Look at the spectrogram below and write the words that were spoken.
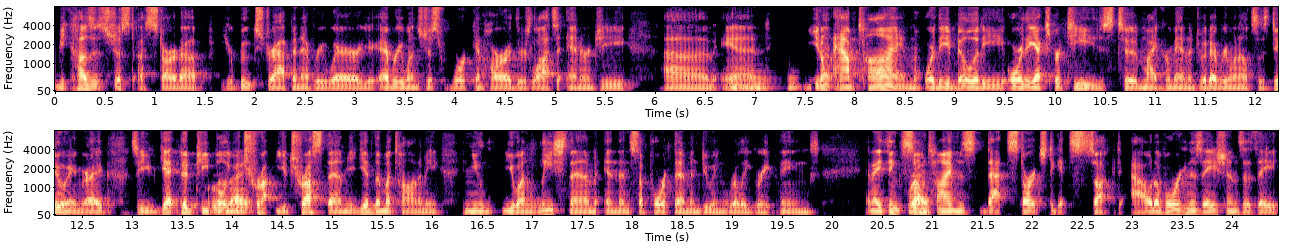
because it's just a startup. You're bootstrapping everywhere. You're, everyone's just working hard. There's lots of energy um, and mm-hmm. you don't have time or the ability or the expertise to micromanage what everyone else is doing right so you get good people right. you trust you trust them you give them autonomy and you you unleash them and then support them in doing really great things and i think sometimes right. that starts to get sucked out of organizations as they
